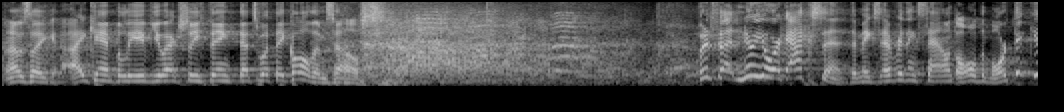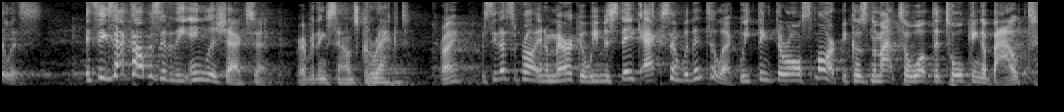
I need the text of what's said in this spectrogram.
And I was like, I can't believe you actually think that's what they call themselves. but it's that New York accent that makes everything sound all the more ridiculous. It's the exact opposite of the English accent, where everything sounds correct, right? But see, that's the problem. In America, we mistake accent with intellect. We think they're all smart because no matter what they're talking about,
